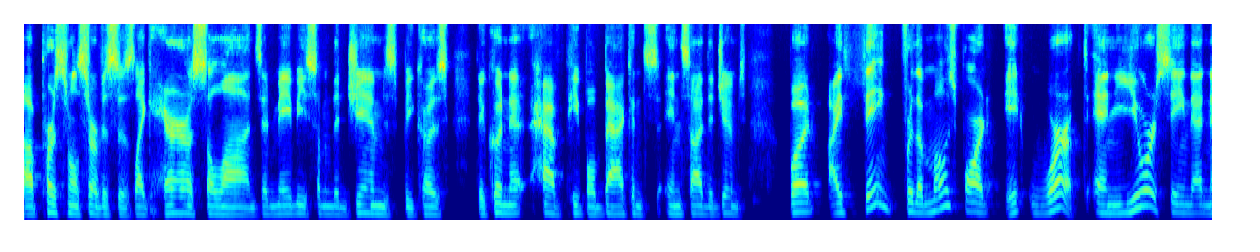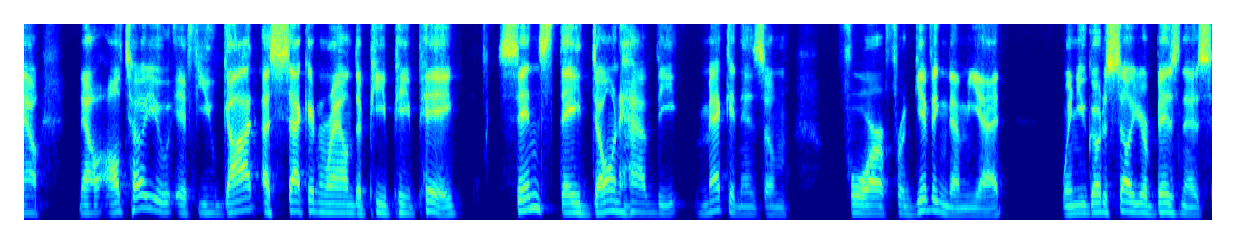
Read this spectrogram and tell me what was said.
uh, personal services like hair salons and maybe some of the gyms because they couldn't have people back in, inside the gyms but I think for the most part, it worked. And you're seeing that now. Now, I'll tell you if you got a second round of PPP, since they don't have the mechanism for forgiving them yet, when you go to sell your business,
